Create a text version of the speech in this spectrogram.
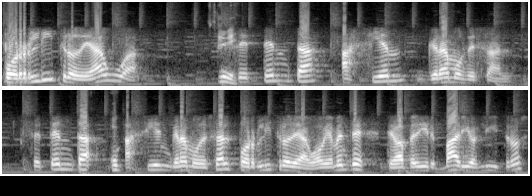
por litro de agua, 70 a 100 gramos de sal. 70 a 100 gramos de sal por litro de agua. Obviamente te va a pedir varios litros,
